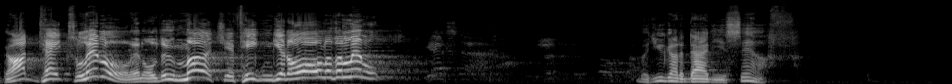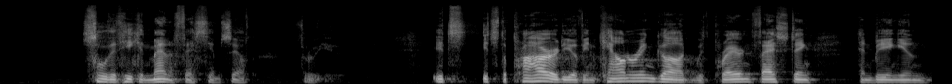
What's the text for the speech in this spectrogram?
God takes little and will do much if He can get all of the little. But you got to die to yourself so that He can manifest Himself through you. It's, it's the priority of encountering God with prayer and fasting and being in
